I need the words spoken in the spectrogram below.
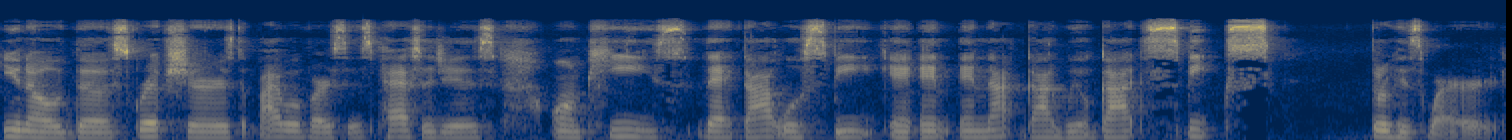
you know the scriptures the bible verses passages on peace that god will speak and, and, and not god will god speaks through his word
